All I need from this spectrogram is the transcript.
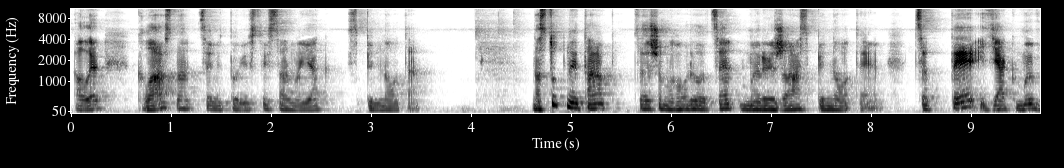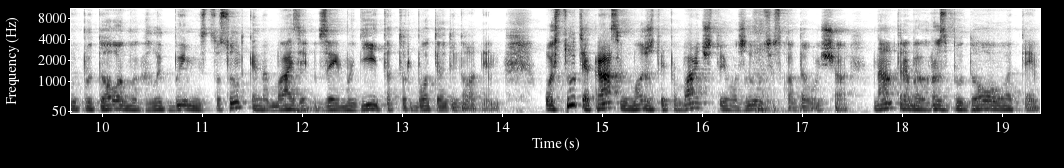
але класно це відповісти саме як спільнота. Наступний етап, це що ми говорили, це мережа спільноти. Це те, як ми вибудовуємо глибинні стосунки на базі взаємодії та турботи один одним. Ось тут якраз ви можете побачити важливу цю складову, що нам треба розбудовувати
